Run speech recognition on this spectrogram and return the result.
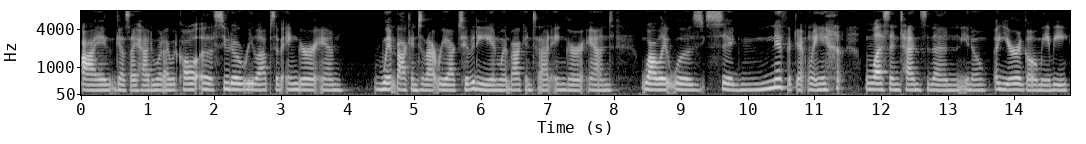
I guess I had what I would call a pseudo relapse of anger and went back into that reactivity and went back into that anger. And while it was significantly less intense than, you know, a year ago, maybe,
